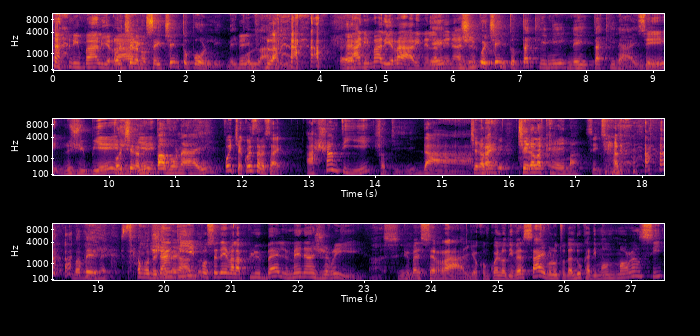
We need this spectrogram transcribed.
animali rari. Poi c'erano 600 polli nei, nei pollari. Polla- eh. animali rari nella e menagerie. 500 tacchini nei tacchinai. Sì, le gibier. Poi gibier. c'erano i pavonai. Poi c'è questa Versailles. A Chantilly, Chantilly. Da c'era, tre... la, c'era la crema. Sì, c'era la... Va bene, stiamo degenerando. Chantilly possedeva la più belle ménagerie, ah, sì? più bel serraglio, con quello di Versailles, voluto dal duca di Montmorency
